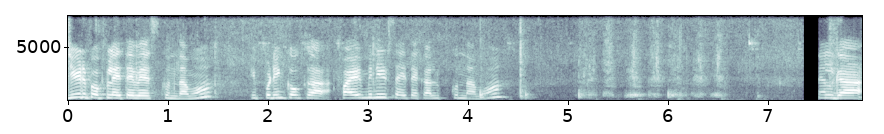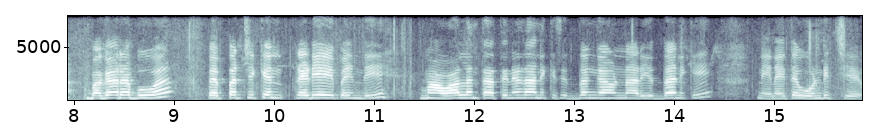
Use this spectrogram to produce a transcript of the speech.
జీడిపప్పులు అయితే వేసుకుందాము. ఇప్పుడు ఇంకొక ఫైవ్ మినిట్స్ అయితే కలుపుకుందాము. ఫైనల్గా బగారా బువ్వ పెప్పర్ చికెన్ రెడీ అయిపోయింది. మా వాళ్ళంతా తినడానికి సిద్ధంగా ఉన్నారు యుద్ధానికి. నేనైతే వండిచ్చి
